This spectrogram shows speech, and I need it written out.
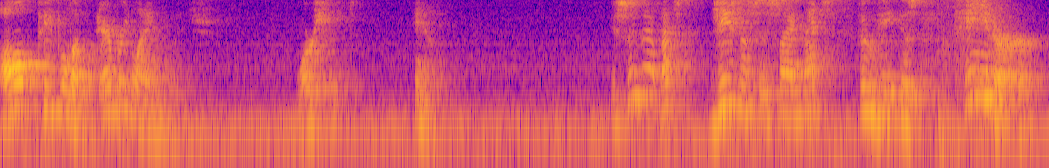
all people of every language worshiped him. You see that? That's Jesus is saying that's who he is. Peter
